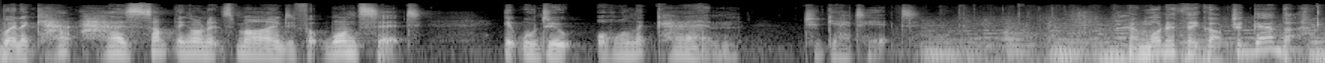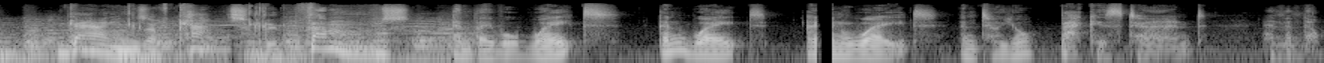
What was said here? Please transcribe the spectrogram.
When a cat has something on its mind, if it wants it, it will do all it can to get it. And what if they got together? Gangs of cats with thumbs. And they will wait and wait and wait until your back is turned, and then they'll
